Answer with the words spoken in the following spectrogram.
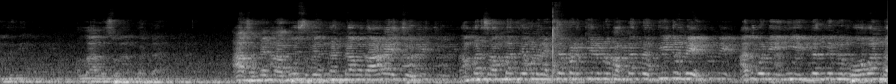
എന്തിന്? അള്ളാഹ് സ്വന്തം പറ്റാൻ ആ സമയത്ത് അബൂ സുബൈൻ രണ്ടാമത് ആരായിച്ചു നമ്മൾ സംബന്ധിച്ച് നമ്മൾ രക്ഷപ്പെടുത്തിയിട്ടുണ്ട് മക്കത്ത് എത്തിയിട്ടുണ്ട്. അതുകൊണ്ട് ഇനി യുദ്ധത്തിന് പോകണ്ട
